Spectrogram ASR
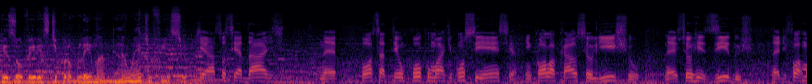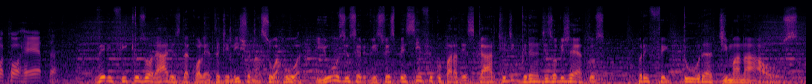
Resolver este problema não é difícil. Que a sociedade né, possa ter um pouco mais de consciência em colocar o seu lixo, né, os seus resíduos né, de forma correta. Verifique os horários da coleta de lixo na sua rua e use o serviço específico para descarte de grandes objetos. Prefeitura de Manaus.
